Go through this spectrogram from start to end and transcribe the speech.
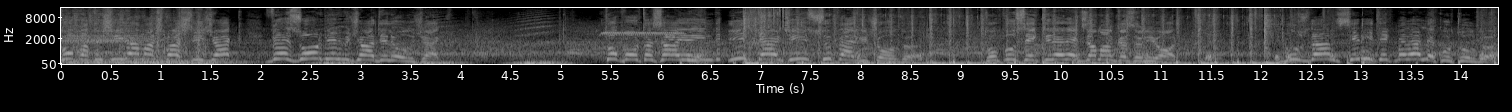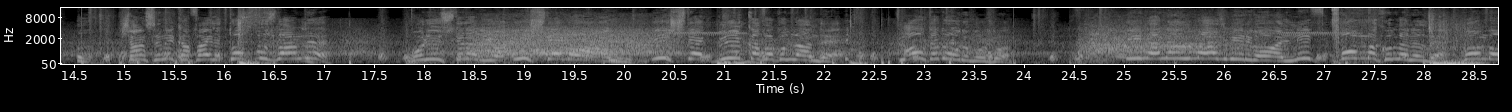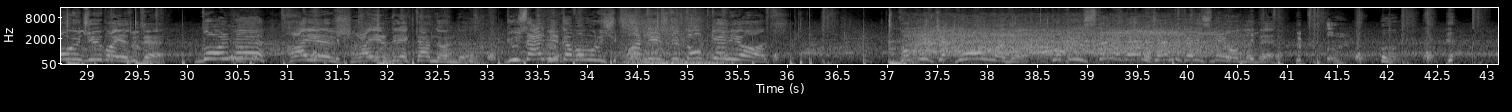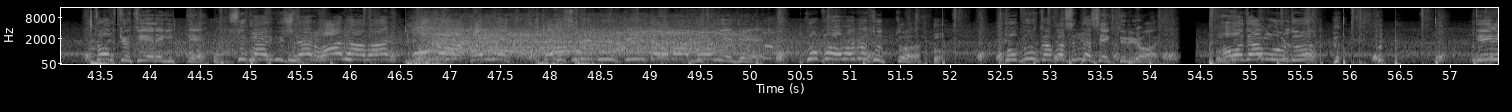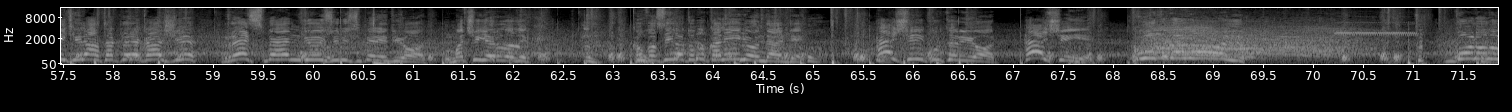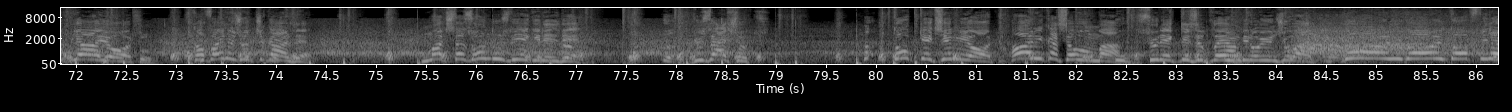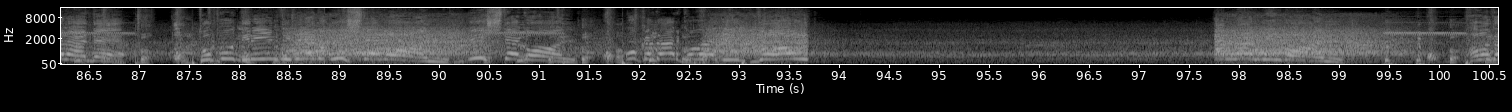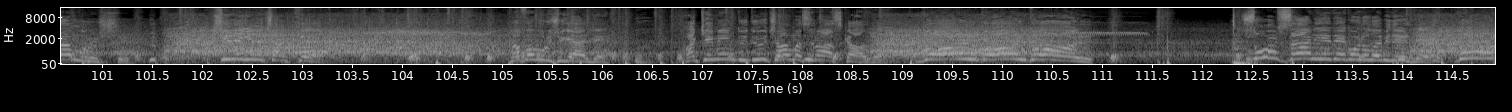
Top atışıyla maç başlayacak ve zor bir mücadele olacak. Top orta sahaya indi. İlk tercihi süper güç oldu. Topu sektirerek zaman kazanıyor. Buzdan seri tekmelerle kurtuldu. Şansını kafayla top buzlandı. Golü üstten arıyor. İşte gol. İşte büyük kafa kullandı. Alta doğru vurdu. İnanılmaz bir gol. Nif bomba kullanıldı. Bomba oyuncuyu bayılttı. Gol mü? Hayır. Hayır direkten döndü. Güzel bir kafa vuruşu. Ateşli top geliyor. Topu bu olmadı. Topu istemeden kendi kalesine yolladı. Top kötü yere gitti. Süper güçler hala var. O da hayret. Kalesi de büyük değildi ama gol yedi. Topu havada tuttu. Topu kafasında sektiriyor. Havadan vurdu. Tehlikeli ataklara karşı resmen göğsünü siper ediyor. Maçı yarıladık. Kafasıyla topu kaleye gönderdi. Her şeyi kurtarıyor. Her şeyi. Vurdu ve gol! Gol olup yağıyor. Kafayla şut çıkardı. Maçta son düzlüğe girildi. Güzel şut. Top geçirmiyor. Harika savunma. Sürekli zıplayan bir oyuncu var. Gol gol top filelerde. Topu direğin dibine do- İşte gol. İşte gol. O kadar kolay değil. Gol. Mükemmel bir gol. Havadan vuruş. Çivi gibi çarptı. Kafa vuruşu geldi. Hakemin düdüğü çalmasına az kaldı. Gol, gol, gol. Son saniyede gol olabilirdi. Gol,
